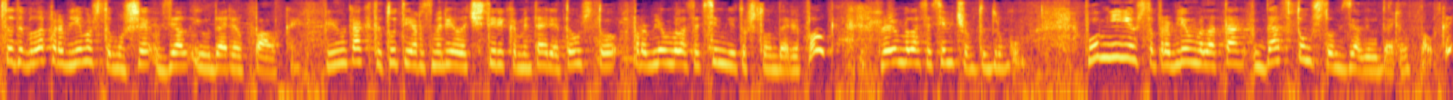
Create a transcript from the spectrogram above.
Что они была проблема, что Муше взял и ударил палкой. И как-то тут я рассмотрела четыре комментария о том, что проблема была совсем не то, что он ударил палкой, проблема была совсем в чем-то другом. По мнению, что проблема была так, да, в том, что он взял и ударил палкой,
